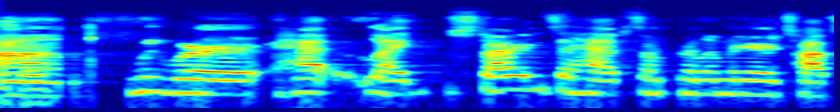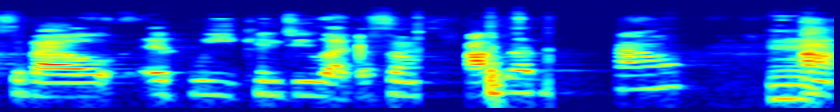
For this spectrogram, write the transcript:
Okay. Um, we were ha- like starting to have some preliminary talks about if we can do like a some pop up now. Mm-hmm. Um,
